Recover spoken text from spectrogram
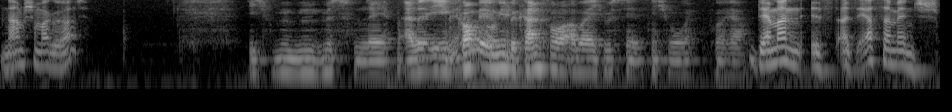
Namen schon mal gehört? Ich müsste, nee. Also, ich nee, komme mir irgendwie okay. bekannt vor, aber ich wüsste jetzt nicht, wo, woher. Der Mann ist als erster Mensch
